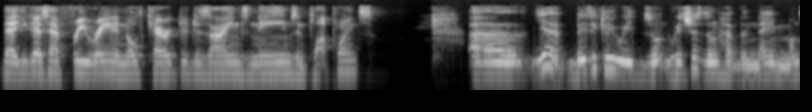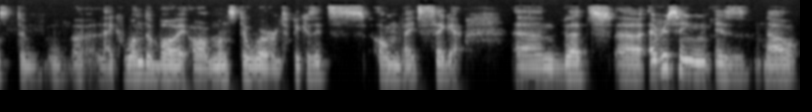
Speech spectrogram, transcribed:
that you guys have free reign in old character designs, names, and plot points? Uh, yeah, basically we don't we just don't have the name Monster uh, like Wonder Boy or Monster World because it's owned by Sega. Um, but uh, everything is now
